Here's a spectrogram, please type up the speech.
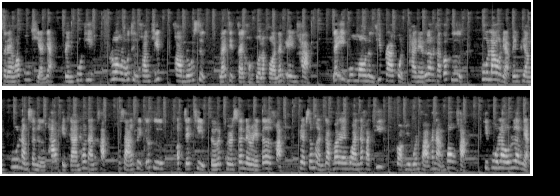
แสดงว่าผู้เขียนเนี่ยเป็นผู้ที่ร่วงรู้ถึงความคิด ความรู้สึกและจิตใจของตัวละครนั่นเองค่ะ และอีกมุมมองหนึ่งที่ปรากฏภายในเรื่องนะคะก็คือ ผู้เล่าเนี่ยเป็นเพียงผู้นำเสนอภาพเหตุการณ์เท่านั้นค่ะ ภาษาอังกฤษก็คือ objective third person narrator ค่ะ เปรียบเสมือนกับแมลงวันนะคะ ที่เกาะอยู่บนฝาผนังห้องค่ะ ที่ผู้เล่าเรื่องเนี่ย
